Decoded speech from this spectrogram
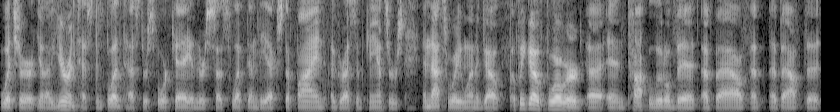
which are you know urine test and blood test. There's 4K and there's Select MDX to find aggressive cancers, and that's where you want to go. If we go forward uh, and talk a little bit about uh, about the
